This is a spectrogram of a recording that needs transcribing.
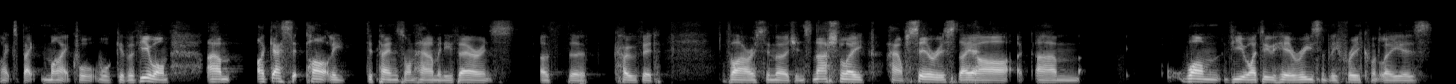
I expect Mike will, will give a view on. Um, I guess it partly depends on how many variants of the COVID virus emerge internationally, how serious they are. Um, one view I do hear reasonably frequently is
